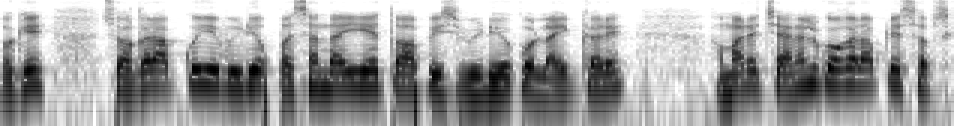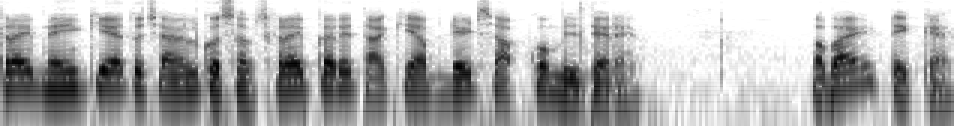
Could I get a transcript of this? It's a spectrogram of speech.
ओके सो अगर आपको ये वीडियो पसंद आई है तो आप इस वीडियो को लाइक करें। हमारे चैनल को अगर आपने सब्सक्राइब नहीं किया है तो चैनल को सब्सक्राइब करें ताकि अपडेट्स आपको मिलते रहे। बाय टेक केयर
